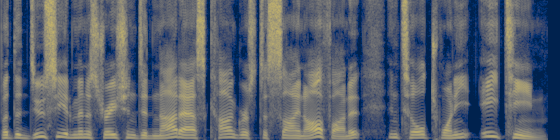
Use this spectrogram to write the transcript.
but the Ducey administration did not ask Congress to sign off on it until 2018,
